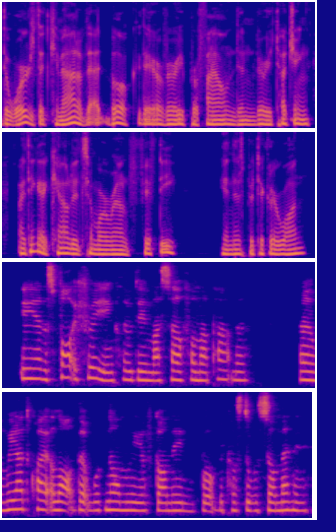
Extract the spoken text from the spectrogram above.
the words that came out of that book. They are very profound and very touching. I think I counted somewhere around fifty in this particular one? Yeah, there's 43, including myself and my partner. Um, we had quite a lot that would normally have gone in, but because there were so many,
